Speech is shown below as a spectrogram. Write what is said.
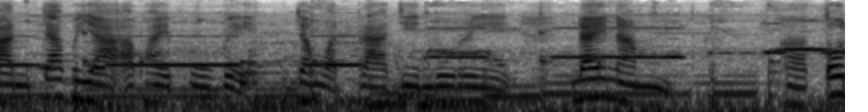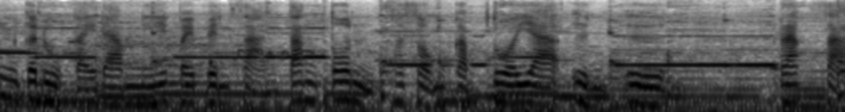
าลเจ้าพยาอภัยภูเบศจังหวัดปราจีนบุรี ได้นำต้นกระดูกไก่ดำนี้ไปเป็นสารตั้งต้นผสมกับตัวยาอื่น ๆ รักษา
